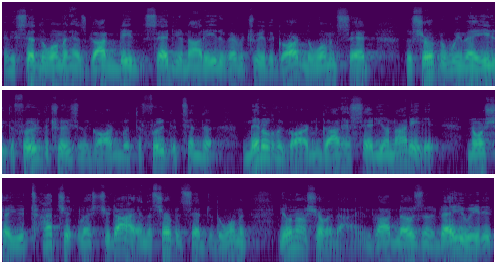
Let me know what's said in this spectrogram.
And he said, The woman has God indeed said, You'll not eat of every tree of the garden. The woman said, The serpent, we may eat of the fruit of the trees of the garden, but the fruit that's in the middle of the garden, God has said, You'll not eat it, nor shall you touch it, lest you die. And the serpent said to the woman, You'll not surely die. And God knows in the day you eat it,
